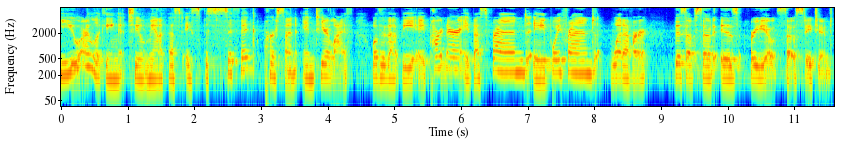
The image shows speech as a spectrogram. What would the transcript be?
you are looking to manifest a specific person into your life, whether that be a partner, a best friend, a boyfriend, whatever, this episode is for you. So stay tuned.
